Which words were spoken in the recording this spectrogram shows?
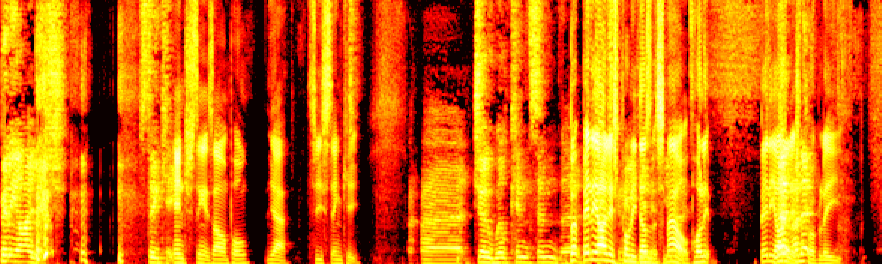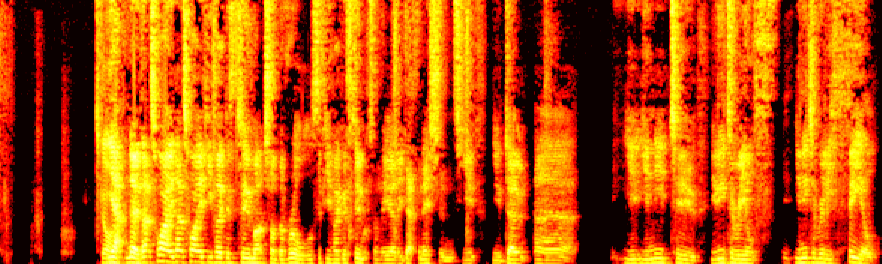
Billie Eilish, stinky. Interesting example. Yeah, she's stinky. Uh, Joe Wilkinson, the But Billie the Eilish probably doesn't smell. Billie No, Eilish probably. Yeah, no, that's why. That's why if you focus too much on the rules, if you focus too much on the early definitions, you you don't. Uh, you you need to you need to real you need to really feel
